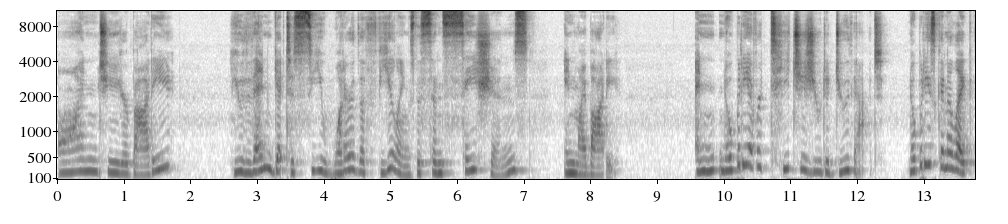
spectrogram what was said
onto your body, you then get to see what are the feelings, the sensations in my body. And nobody ever teaches you to do that. Nobody's gonna like,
